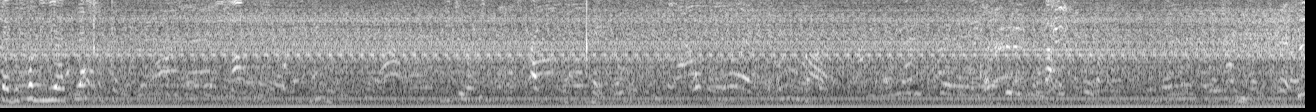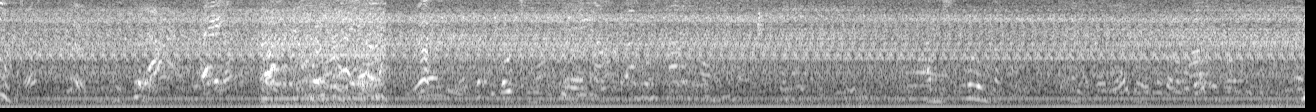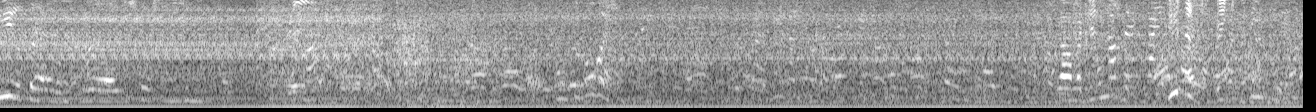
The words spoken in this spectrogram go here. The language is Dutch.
Hebben van die uh, flessen voor Zie je dat daar Mama didn't, speak to me.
